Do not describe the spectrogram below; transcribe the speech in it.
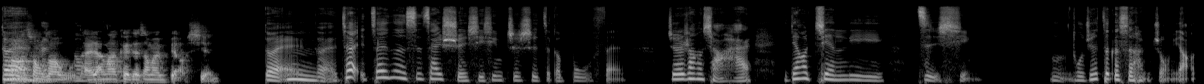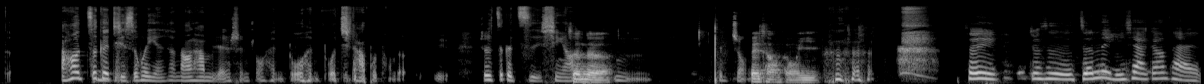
帮他创造舞台，让他可以在上面表现。对、嗯、对，在真的是在学习性知识这个部分，就是让小孩一定要建立自信。嗯，我觉得这个是很重要的。然后这个其实会延伸到他们人生中很多很多其他不同的。就是这个自信啊，真的，嗯，很重要，非常同意。所以就是整理一下刚才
